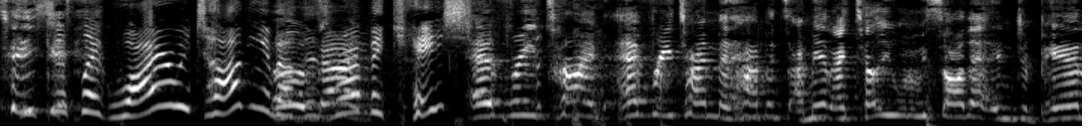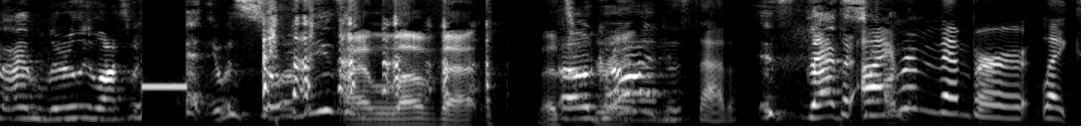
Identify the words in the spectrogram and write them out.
take It's it. just like, why are we talking about Oh, this? We're on vacation. Every time, every time that happens, I mean, I tell you, when we saw that in Japan, I literally lost my shit. It was so amazing. I love that. That's Oh, great. God. The Saddle. it's that But song. I remember like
